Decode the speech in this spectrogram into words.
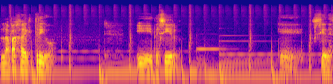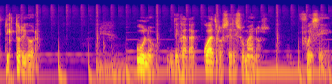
la paja del trigo y decir que si en estricto rigor uno de cada cuatro seres humanos fuese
